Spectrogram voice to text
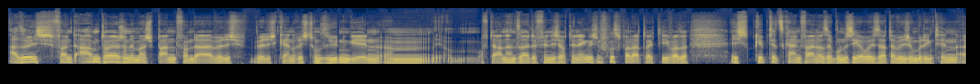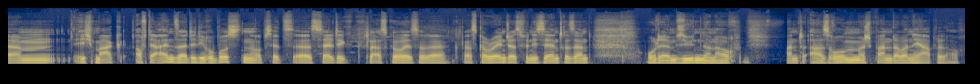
Also ich fand Abenteuer schon immer spannend, von daher würde ich, würde ich gerne Richtung Süden gehen. Ähm, auf der anderen Seite finde ich auch den englischen Fußball attraktiv. Also ich gibt jetzt keinen Verein aus der Bundesliga, wo ich sage, da will ich unbedingt hin. Ähm, ich mag auf der einen Seite die Robusten, ob es jetzt äh, Celtic Glasgow ist oder Glasgow Rangers, finde ich sehr interessant. Oder im Süden dann auch. Ich fand AS Rom immer spannend, aber Neapel auch.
